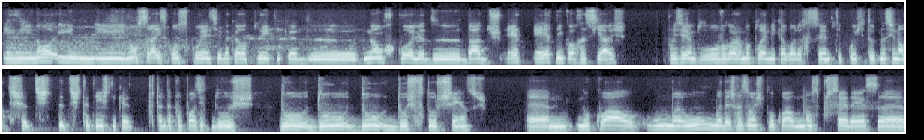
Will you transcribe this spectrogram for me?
E não, e, e não será isso consequência daquela política de não recolha de dados étnico-raciais por exemplo, houve agora uma polémica agora recente tipo, com o Instituto Nacional de, Estatística, portanto, a propósito dos, do, do, do, dos futuros censos, um, no qual uma, uma das razões pela qual não se procede a essa,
